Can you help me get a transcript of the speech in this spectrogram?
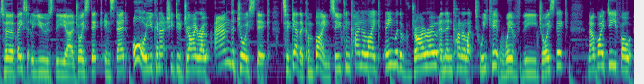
to basically use the uh, joystick instead, or you can actually do gyro and the joystick together combined. So you can kind of like aim with the gyro and then kind of like tweak it with the joystick. Now, by default,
